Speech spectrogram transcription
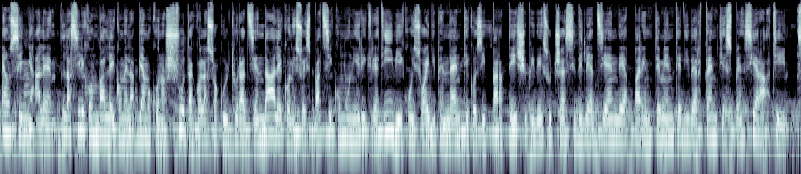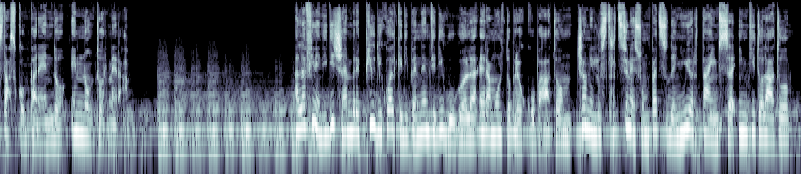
È un segnale. La Silicon Valley come l'abbiamo conosciuta, con la sua cultura aziendale, con i suoi spazi comuni ricreativi, con i suoi dipendenti così partecipi dei successi delle aziende apparentemente divertenti e spensierati, sta scomparendo e non tornerà. Alla fine di dicembre più di qualche dipendente di Google era molto preoccupato. C'è un'illustrazione su un pezzo del New York Times intitolato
